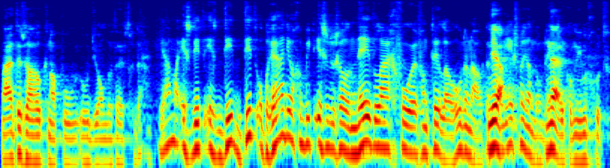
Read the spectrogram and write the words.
Maar het is wel heel knap hoe, hoe John dat heeft gedaan. Ja, maar is dit, is dit, dit op radiogebied is er dus al een nederlaag voor Van Tillo, hoe dan ook. Daar Ja. kan je niks meer aan doen. denk Nee, dat komt niet meer goed.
